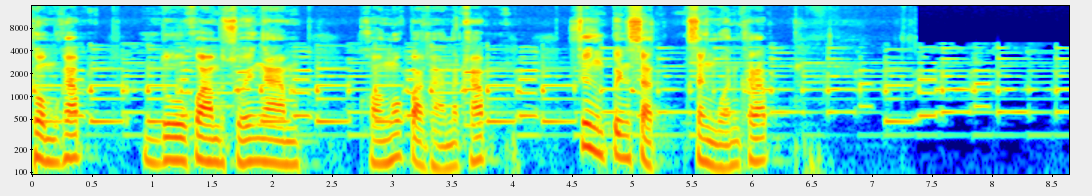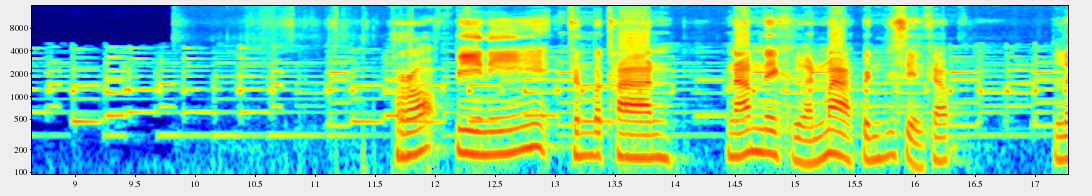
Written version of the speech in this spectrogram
ชมครับ ดูความสวยงามของนกปากห่างนะครับ ซึ่งเป็นสัตว์สงวนครับ เพราะปีนี้ชนประทานน้ำในเขื่อนมากเป็นพิเศษครับ เล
